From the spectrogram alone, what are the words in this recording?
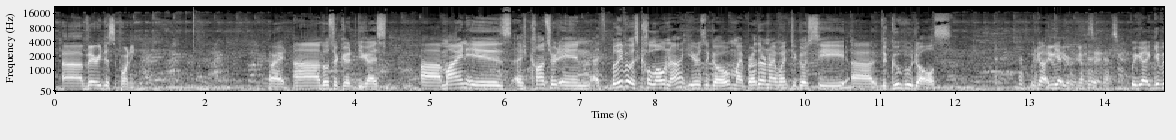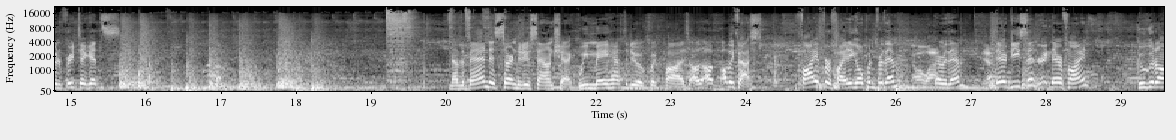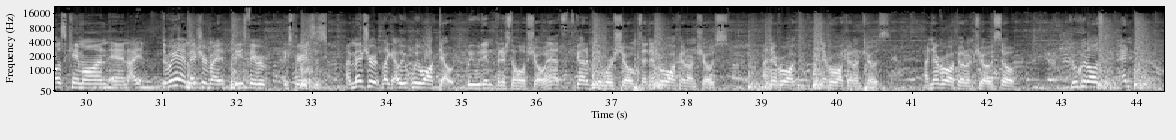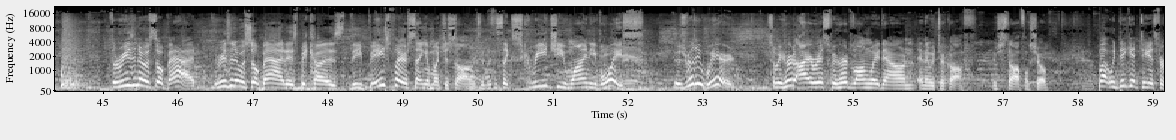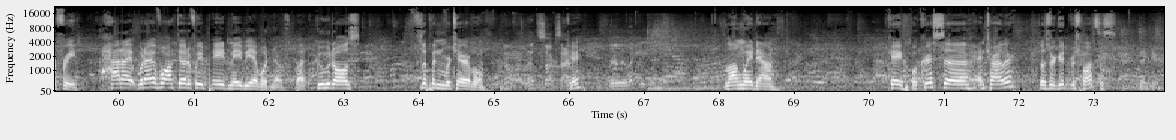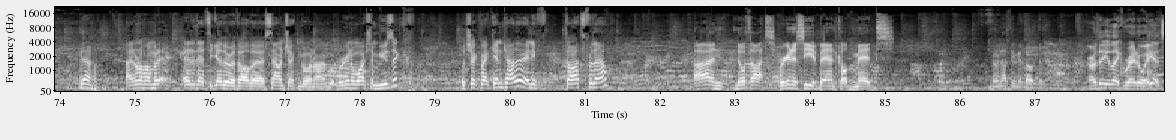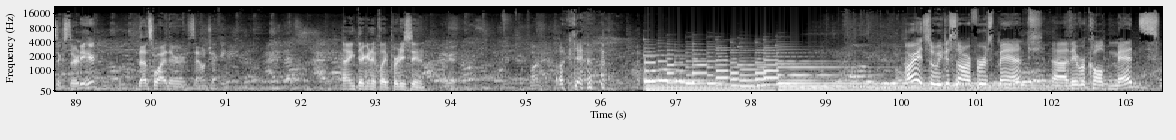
uh, very disappointing. All right, uh, those are good, you guys. Uh, mine is a concert in, I believe it was Kelowna years ago. My brother and I went to go see uh, the Goo Goo Dolls. We got Knew you were gonna say this one. we got given free tickets. Now the band is starting to do sound check. We may have to do a quick pause. I'll, I'll, I'll be fast. Five for fighting open for them. Oh, wow. Were them. Yeah. They're decent. They're. They're fine. Goo Goo Dolls came on, and I the way I measured my least favorite experiences, I measured like we, we walked out. We, we didn't finish the whole show, and that's got to be the worst show because I never walk out on shows. I never walk. I never walk out on shows. I never walk out on shows. So Goo Goo Dolls, and the reason it was so bad, the reason it was so bad is because the bass player sang a bunch of songs with this like screechy, whiny voice. It was really weird. So we heard Iris, we heard Long Way Down, and then we took off. It was just an awful show. But we did get tickets for free. Had I would I have walked out if we'd paid? Maybe I wouldn't have. But Goo Goo Dolls, flipping were terrible. No, That sucks. I Okay. really like it. Long way down. Okay, well, Chris uh, and Tyler, those were good responses. Thank you. Yeah. I don't know how I'm going to edit that together with all the sound checking going on, but we're going to watch some music. We'll check back in, Tyler. Any thoughts for now? Uh, no thoughts. We're gonna see a band called Meds. Know nothing about them. Are they like right away at 6:30 here? That's why they're sound checking. I think they're gonna play pretty soon. Okay. Okay. All right, so we just saw our first band. Uh, they were called Meds.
